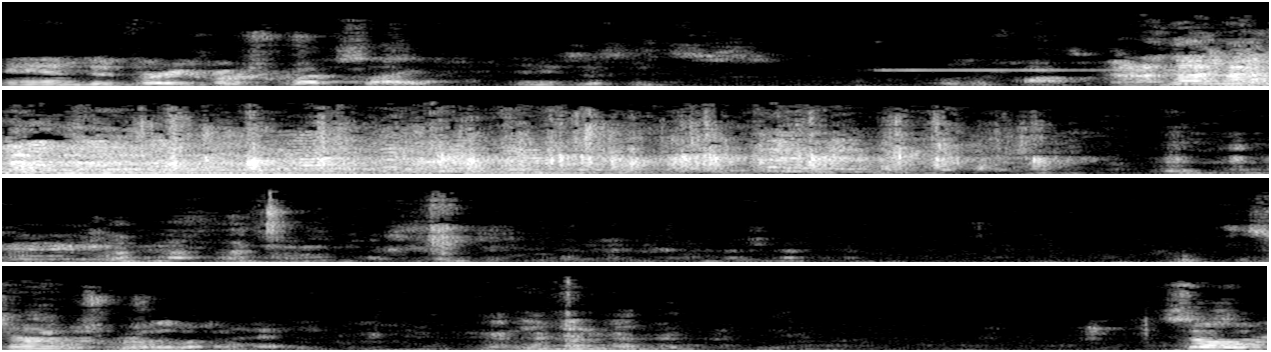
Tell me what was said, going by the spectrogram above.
And the very first website in existence was responsive. CERN was really looking ahead. so,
